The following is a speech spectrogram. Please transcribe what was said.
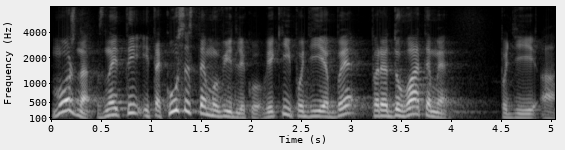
Можна знайти і таку систему відліку, в якій подія Б передуватиме події А.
